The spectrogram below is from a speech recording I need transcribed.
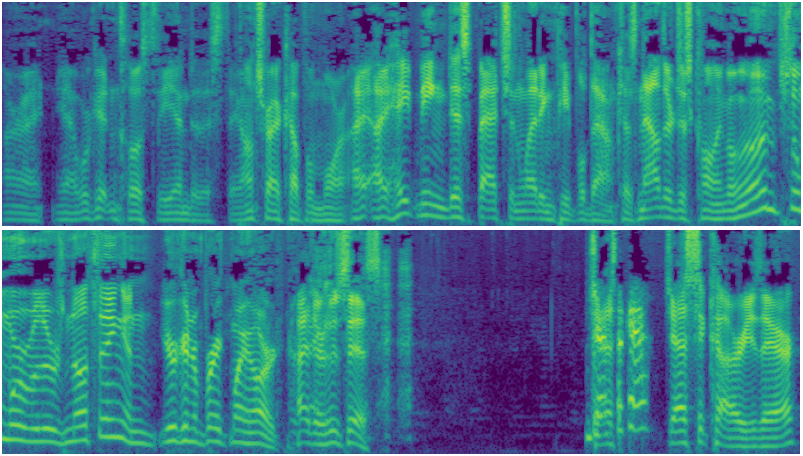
all right. Yeah, we're getting close to the end of this thing. I'll try a couple more. I, I hate being dispatched and letting people down because now they're just calling, going, I'm somewhere where there's nothing, and you're going to break my heart. Hi there. Who's this? Jessica? Jessica, are you there?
